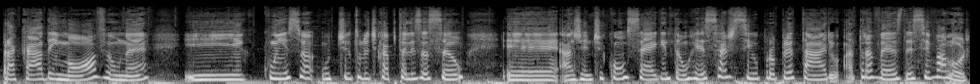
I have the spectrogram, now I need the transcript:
para cada imóvel, né? E com isso o título de capitalização é, a gente consegue então ressarcir o proprietário através desse valor.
